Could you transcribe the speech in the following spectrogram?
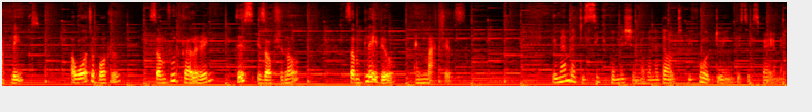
a plate, a water bottle, some food coloring, this is optional, some Play-Doh and matches. Remember to seek permission of an adult before doing this experiment.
